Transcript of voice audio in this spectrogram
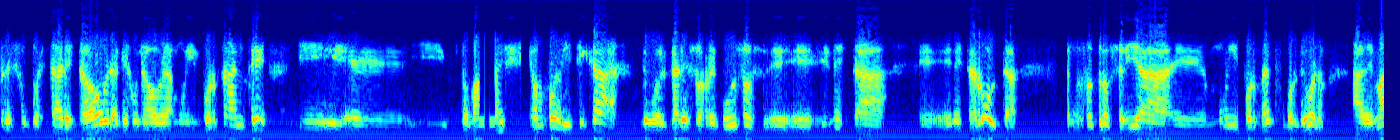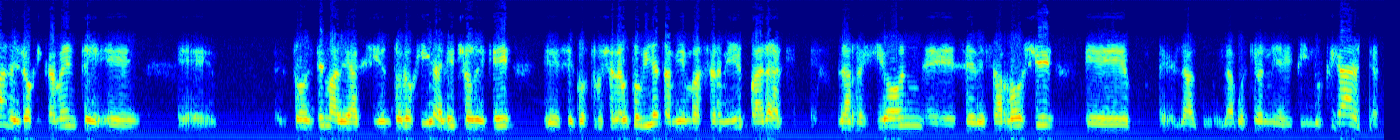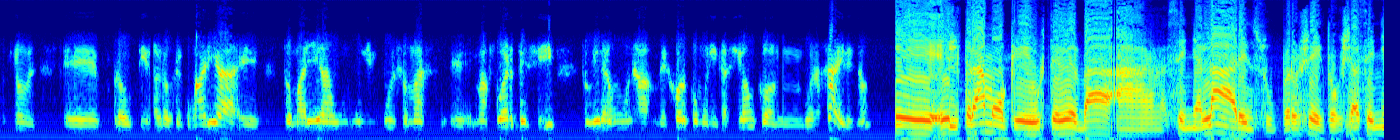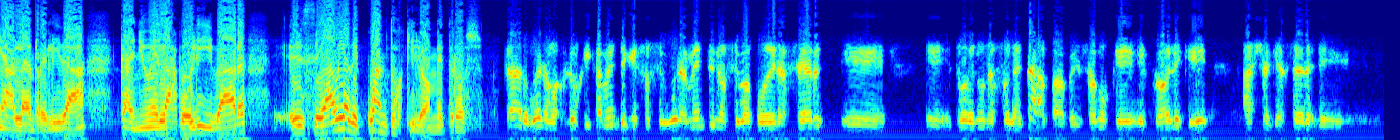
presupuestar esta obra, que es una obra muy importante, y, eh, tomar la decisión política de volcar esos recursos eh, eh, en esta en esta ruta. Para nosotros sería muy importante porque, bueno, además de, lógicamente, todo el tema de accidentología, el hecho de que se construya la autovía también va a servir para que la región se desarrolle la, la cuestión industrial, la cuestión eh, productiva agropecuaria eh, tomaría un, impulso más eh, más fuerte si tuviera una mejor comunicación con Buenos Aires, ¿no? Eh, el tramo que usted va a señalar en su proyecto, que ya señala en realidad Cañuelas Bolívar, se habla de cuántos kilómetros. Claro, bueno, lógicamente que eso seguramente no se va a poder hacer todo en una sola etapa. Pensamos que es probable que haya que hacer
